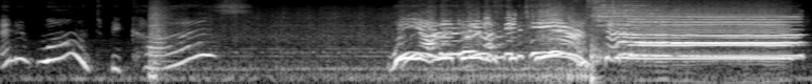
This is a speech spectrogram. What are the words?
it won't because. We are the Three Musketeers! Ta-da!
